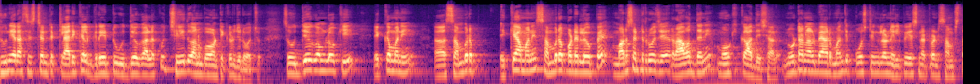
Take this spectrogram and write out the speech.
junior assistant clerical grade two ఉద్యోగాలకు చేదు అనుభవం అంటే ఇక్కడ చూడవచ్చు సో ఉద్యోగంలోకి ఎక్కమని సంబర ఎక్కామని సంబరపడేలోపే మరుసటి రోజే రావద్దని మౌఖిక ఆదేశాలు. నూట నలభై ఆరు మంది పోస్టింగ్లో నిలిపివేసినటువంటి సంస్థ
